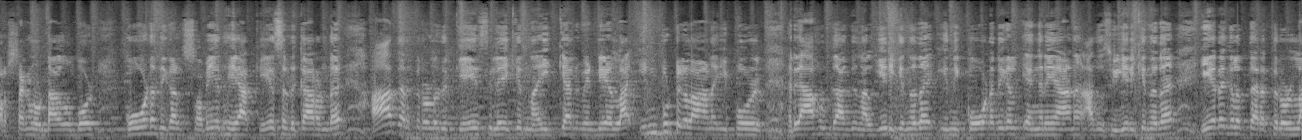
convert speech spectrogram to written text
പ്രശ്നങ്ങൾ ഉണ്ടാകുമ്പോൾ കോടതികൾ സ്വമേധയാ കേസെടുക്കാറുണ്ട്. ആ തരത്തിലുള്ള ഒരു കേസിലേക്ക് നയിക്കാൻ വേണ്ടിയുള്ള ഇൻപുട്ടുകളാണ് ഇപ്പോൾ രാഹുൽ ഗാന്ധി നൽകിയിരിക്കുന്നത്. ഇനി കോടതികൾ എങ്ങനെയാണ് അത് സ്വീകരിക്കുന്നത്? ഏതെങ്കിലും തരത്തിലുള്ള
